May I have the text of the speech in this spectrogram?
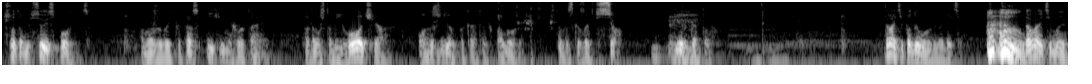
что там, все испортится. А может быть, как раз их и не хватает. Потому что в его очах он ждет, пока ты их положишь, чтобы сказать «все, мир готов». Давайте подумаем над этим. Давайте мы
